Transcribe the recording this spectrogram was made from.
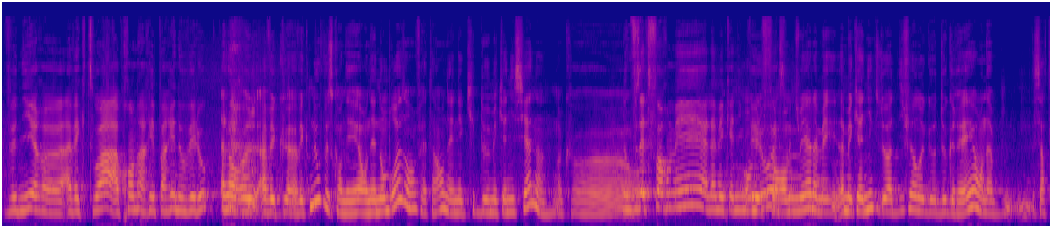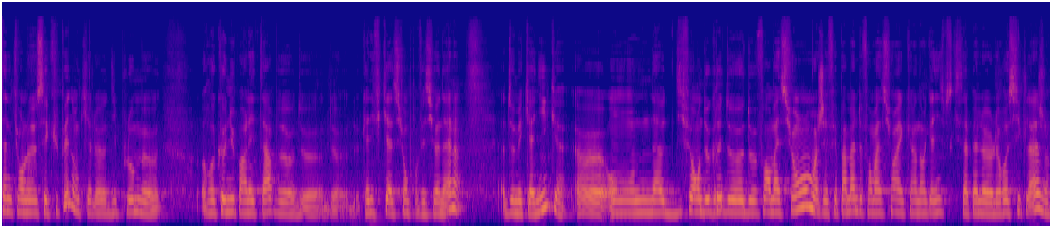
venir euh, avec toi apprendre à réparer nos vélos Alors euh, avec, euh, avec nous, parce qu'on est, on est nombreuses en fait, hein. on est une équipe de mécaniciennes. Donc, donc vous êtes formés à la mécanique vélo On est formés à la, mécanique de, à différents degrés. On a certaines qui ont le CQP, donc qui est le diplôme reconnu par l'État de, de, de, qualification professionnelle de mécanique. on a différents degrés de, formation. Moi j'ai fait pas mal de formations avec un organisme qui s'appelle le recyclage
